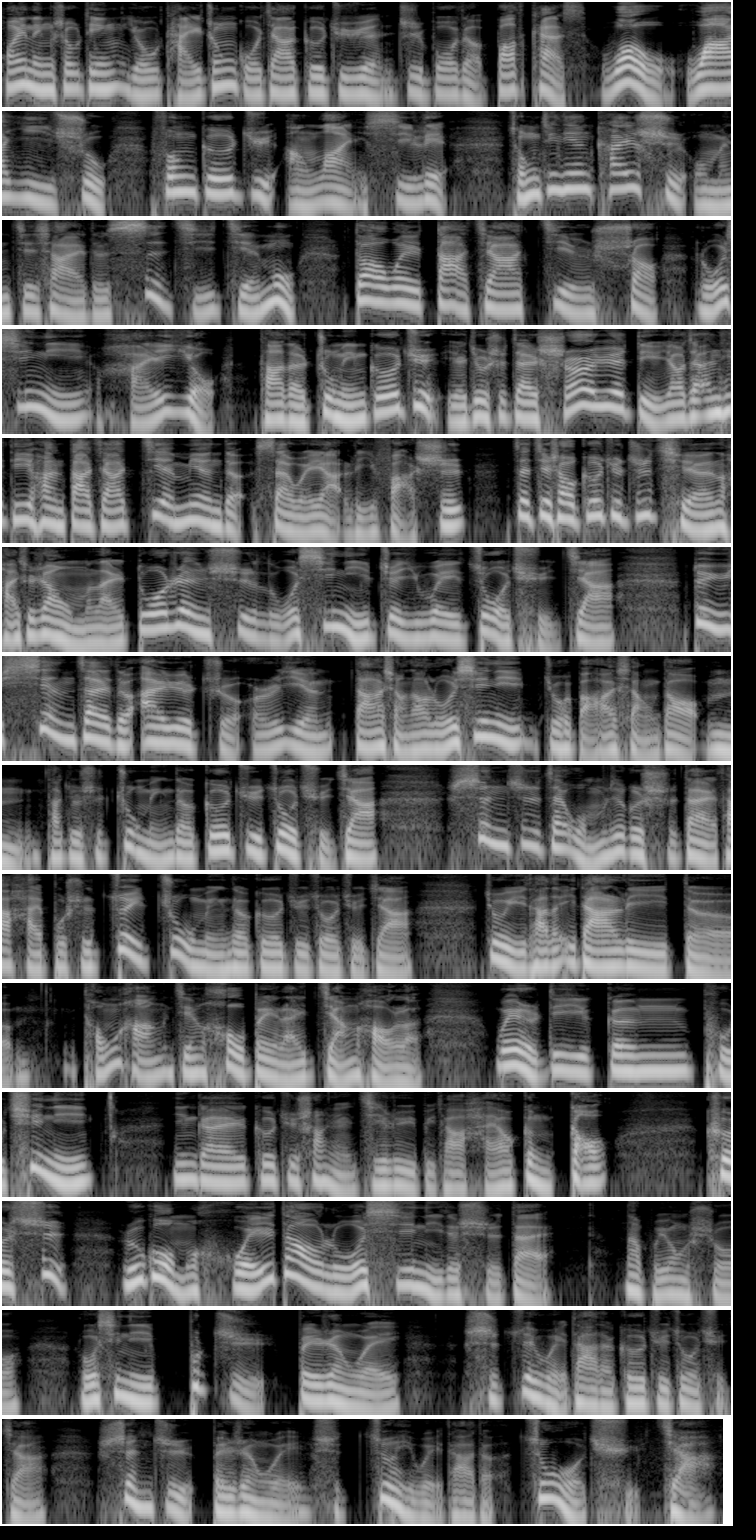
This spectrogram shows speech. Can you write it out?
欢迎您收听由台中国家歌剧院制播的 Podcast《哇哇艺术风歌剧 Online》系列。从今天开始，我们接下来的四集节目都要为大家介绍罗西尼，还有他的著名歌剧，也就是在十二月底要在 NTT 和大家见面的《塞维亚理发师》。在介绍歌剧之前，还是让我们来多认识罗西尼这一位作曲家。对于现在的爱乐者而言，大家想到罗西尼，就会把他想到，嗯，他就是著名的歌剧作曲家。甚至在我们这个时代，他还不是最著名的歌剧作曲家。就以他的意大利的同行兼后辈来讲好了，威尔第跟普契尼，应该歌剧上演几率比他还要更高。可是，如果我们回到罗西尼的时代，那不用说。罗西尼不止被认为是最伟大的歌剧作曲家，甚至被认为是最伟大的作曲家。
